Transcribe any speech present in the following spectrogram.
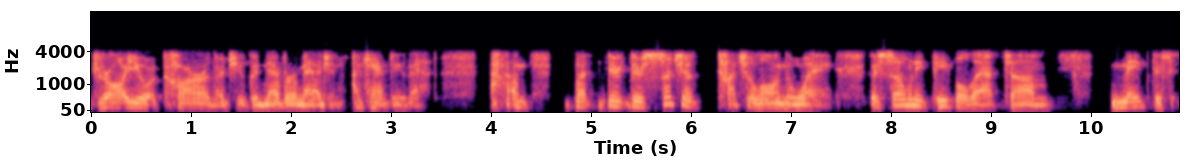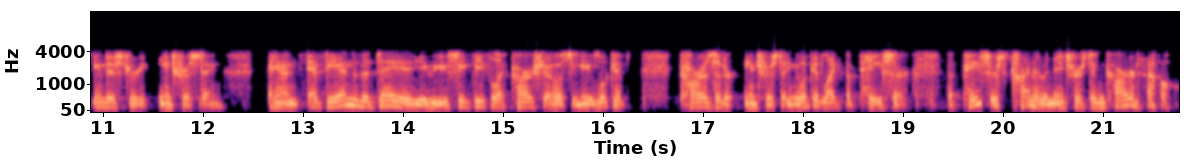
draw you a car that you could never imagine. I can't do that. Um, but there, there's such a touch along the way. There's so many people that, um, make this industry interesting. And at the end of the day, you, you see people at car shows and you look at cars that are interesting. You look at like the Pacer. The Pacer's kind of an interesting car now.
